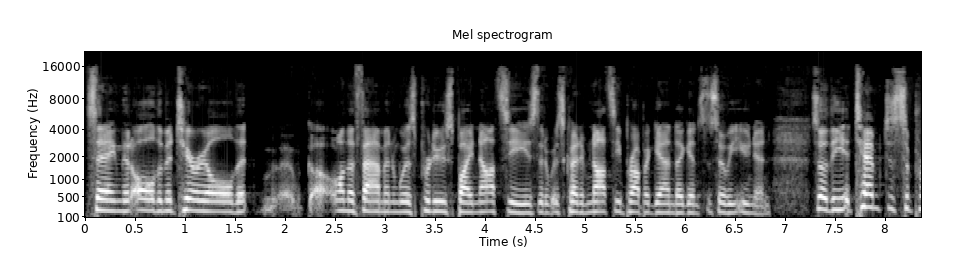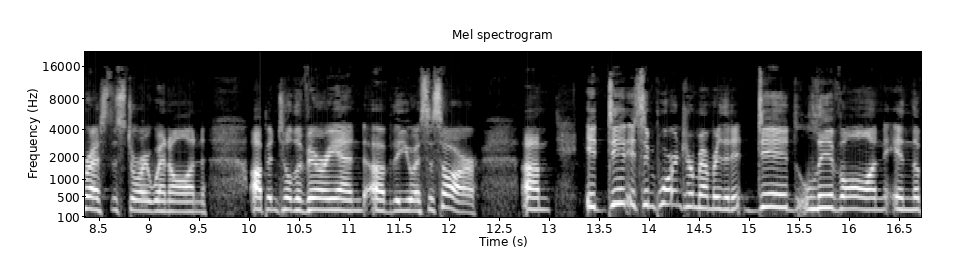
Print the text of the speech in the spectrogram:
saying that all the material that uh, on the famine was produced by Nazis, that it was kind of Nazi propaganda against the Soviet Union. So the attempt to suppress the story went on up until the very end of the USSR. Um, it did. It's important to remember that it did live on in the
